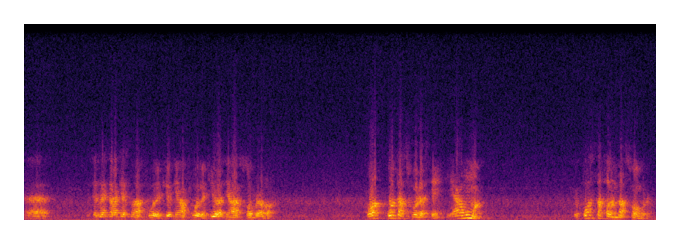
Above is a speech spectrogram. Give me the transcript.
É, você vê aquela questão da folha aqui, eu tenho uma folha aqui, eu tenho uma sombra lá. Quantas folhas tem? É uma. Eu posso estar falando da sombra.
